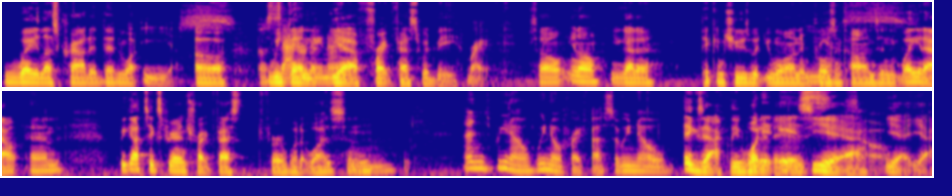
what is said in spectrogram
way less crowded than what Yes. a A weekend yeah Fright Fest would be. Right. So you know you gotta pick and choose what you want and pros and cons and weigh it out. And we got to experience Fright Fest for what it was and Mm-hmm. And you know we know Fright Fest, so we know exactly what, What it it is. is, Yeah, so. yeah, yeah.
